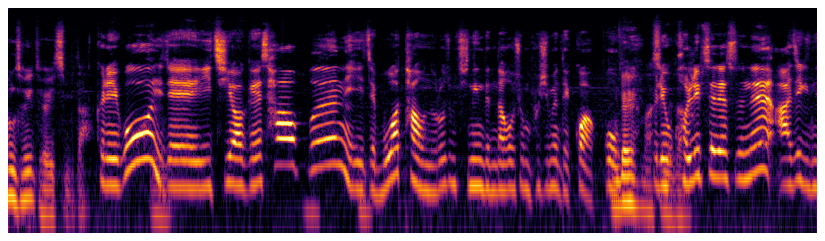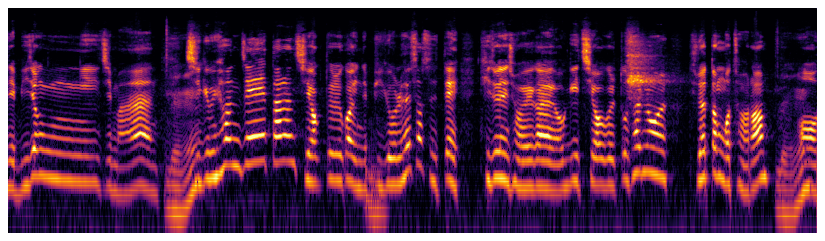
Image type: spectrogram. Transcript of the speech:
형성이 되어 있습니다. 그리고 음. 이제 이 지역의 사업은 이제 모아타운으로 좀 진행된다고 좀 보시면 될 것 같고. 네, 맞습니다. 그리고 건립 세대 수는 아직 이제 미정이지만 네. 음. 지금 현재 다른 지역들과 이제 비교를 했었을 때 기존에 저희가 여기 지역을 또 설명을 드렸던 것처럼 네. 어,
